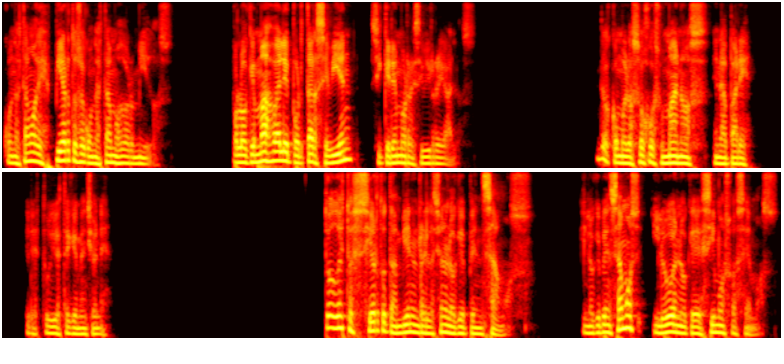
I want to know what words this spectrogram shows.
cuando estamos despiertos o cuando estamos dormidos, por lo que más vale portarse bien si queremos recibir regalos. Esto es como los ojos humanos en la pared, el estudio este que mencioné. Todo esto es cierto también en relación a lo que pensamos. En lo que pensamos y luego en lo que decimos o hacemos.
